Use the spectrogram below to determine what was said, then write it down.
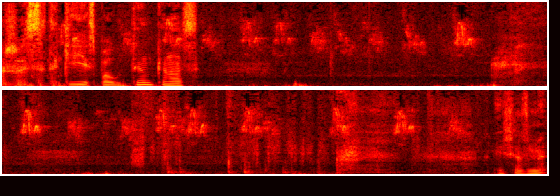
Ось такі є паутинки у нас. І зараз ми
